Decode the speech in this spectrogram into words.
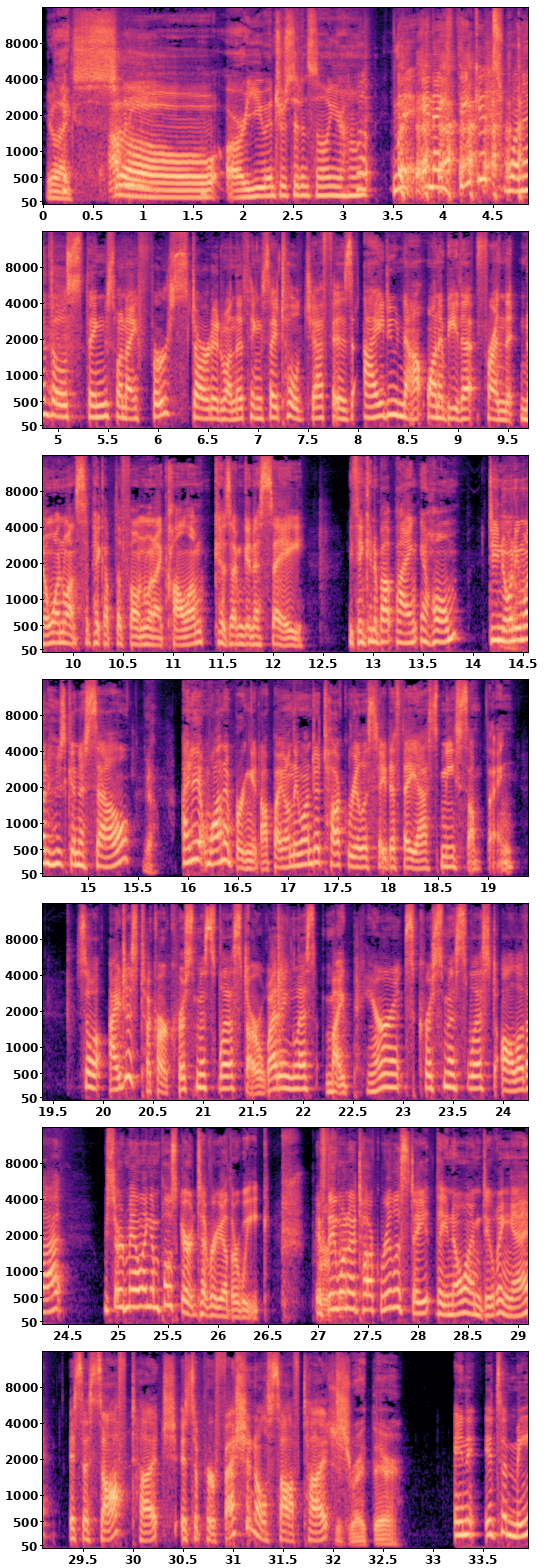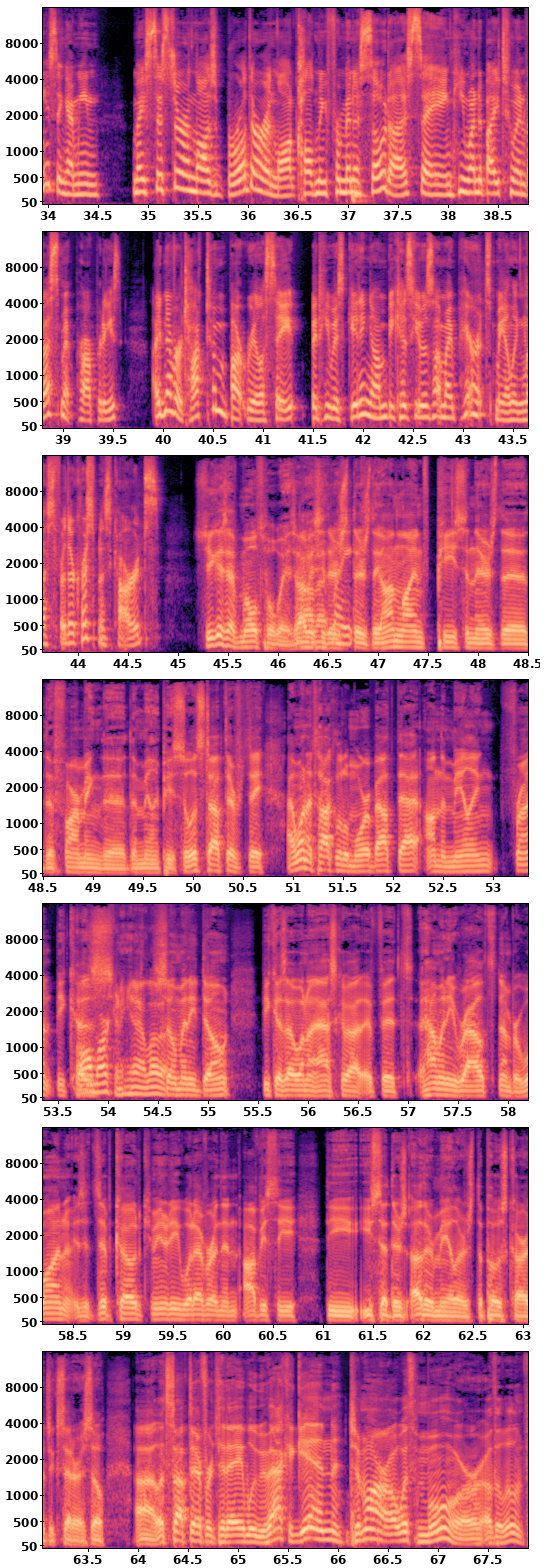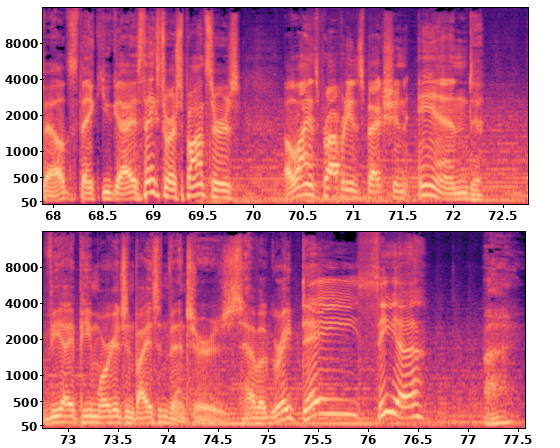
You're like, so are you interested in selling your home? and I think it's one of those things when I first started, one of the things I told Jeff is I do not want to be that friend that no one wants to pick up the phone when I call them because I'm going to say, You thinking about buying a home? Do you know anyone who's going to sell? Yeah. I didn't want to bring it up. I only wanted to talk real estate if they asked me something. So I just took our Christmas list, our wedding list, my parents' Christmas list, all of that. We started mailing them postcards every other week. If they want to talk real estate, they know I'm doing it. It's a soft touch, it's a professional soft touch. Just right there. And it's amazing. I mean, my sister in law's brother in law called me from Minnesota saying he wanted to buy two investment properties. I'd never talked to him about real estate, but he was getting them because he was on my parents' mailing list for their Christmas cards. So you guys have multiple ways. Obviously, there's Like- there's the online piece and there's the the farming, the the mailing piece. So let's stop there for today. I want to talk a little more about that on the mailing front because All marketing. Yeah, I love it. so many don't. Because I want to ask about if it's how many routes. Number one, is it zip code, community, whatever, and then obviously the you said there's other mailers, the postcards, etc. So uh, let's stop there for today. We'll be back again tomorrow with more of the Lilienfelds. Thank you guys. Thanks to our sponsors, Alliance Property Inspection and VIP Mortgage and Bison Ventures. Have a great day. See ya. Bye.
